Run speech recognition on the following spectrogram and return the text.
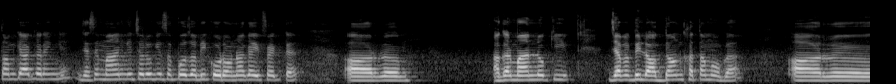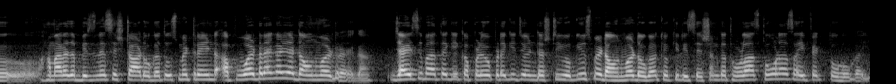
तो हम क्या करेंगे? जैसे मान के चलो कि सपोज़ अभी कोरोना का इफ़ेक्ट है, और अगर मान लो कि जब अभी लॉकडाउन ख़त्म होगा, और हमारा जब बिज़नेस स्टार्ट होगा तो उसमें ट्रेंड अपवर्ड रहेगा या डाउनवर्ड रहेगा? ज़ाहिर सी बात है कि कपड़े वपड़े की जो इंडस्ट्री होगी, उसमें डाउनवर्ड होगा, क्योंकि रिसेशन का थोड़ा थोड़ा सा इफ़ेक्ट तो होगा ही।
